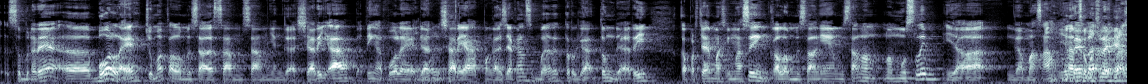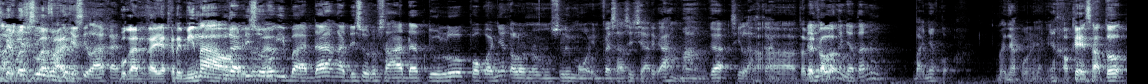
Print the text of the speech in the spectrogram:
sebenarnya eh, boleh, cuma kalau misalnya saham-saham yang nggak syariah, berarti nggak boleh. Dan syariah penggajah kan sebenarnya tergantung dari kepercayaan masing-masing. Kalau misalnya misalnya non muslim, ya nggak masalah Ya, bebas- sebenarnya bebas aja bebas sih, bebas aja. silakan. Bukan kayak kriminal. nggak gitu disuruh kan. ibadah, nggak disuruh syahadat dulu. Pokoknya kalau non muslim mau investasi syariah, mangga silahkan. Ah, tapi Dan kalau- kenyataannya banyak kok. Banyak boleh. Oke, satu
